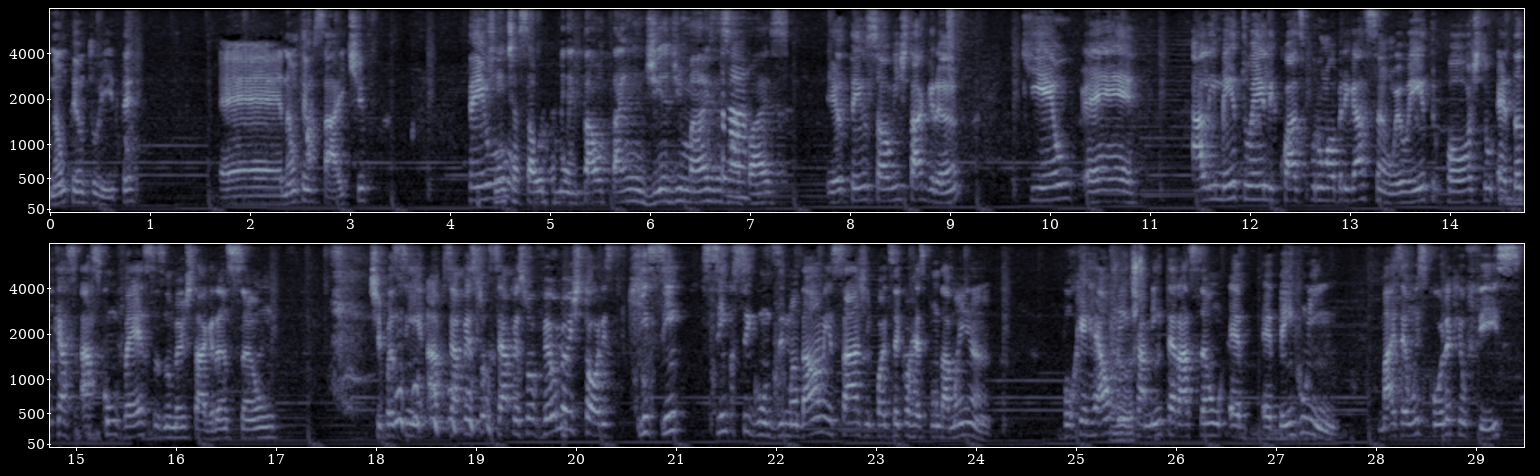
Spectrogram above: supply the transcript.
não tenho Twitter, é, não tenho site. Tenho. Gente, a saúde mental tá em dia demais desse Tá. rapaz. eu tenho só o Instagram, que eu é, alimento ele quase por uma obrigação. Eu entro, posto, é tanto que as, as conversas no meu Instagram são Tipo assim, a, se, a pessoa, se a pessoa vê o meu stories em 5 segundos e mandar uma mensagem, pode ser que eu responda amanhã. Porque realmente Justo. a minha interação é, é bem ruim. Mas é uma escolha que eu fiz.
